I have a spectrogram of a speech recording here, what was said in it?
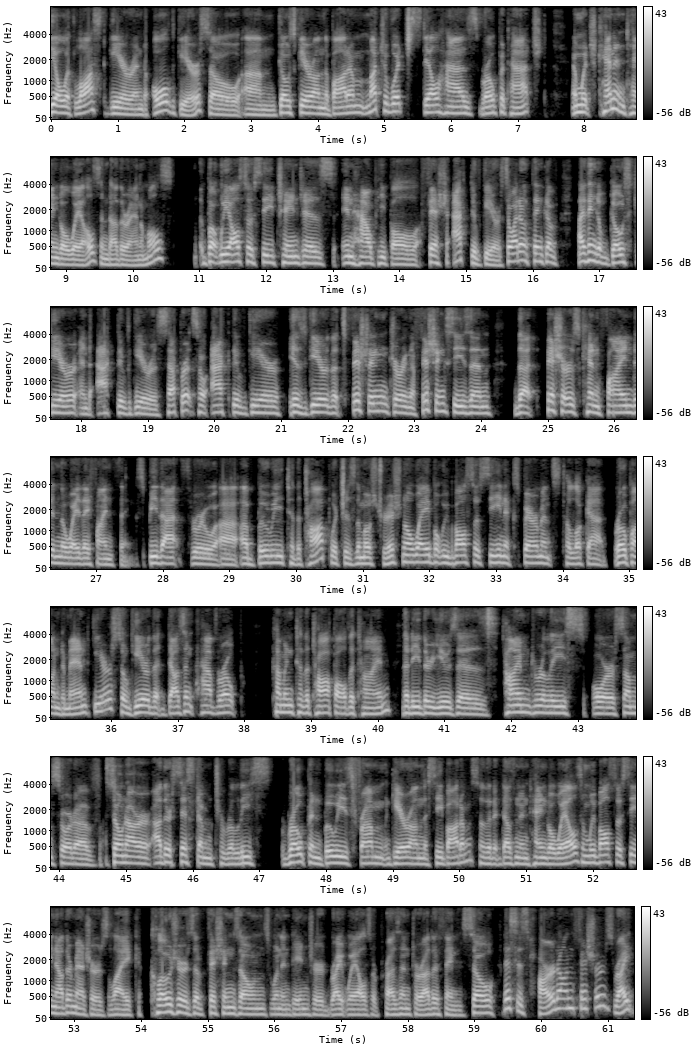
deal with lost gear and old gear. So, um, ghost gear on the bottom, much of which still has rope attached and which can entangle whales and other animals. But we also see changes in how people fish active gear. So, I don't think of I think of ghost gear and active gear as separate. So, active gear is gear that's fishing during a fishing season that fishers can find in the way they find things, be that through uh, a buoy to the top, which is the most traditional way, but we've also seen experiments to look at rope on demand gear, so gear that doesn't have rope coming to the top all the time that either uses timed release or some sort of sonar or other system to release rope and buoys from gear on the sea bottom so that it doesn't entangle whales. And we've also seen other measures like closures of fishing zones when endangered right whales are present or other things. So this is hard on fishers, right?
